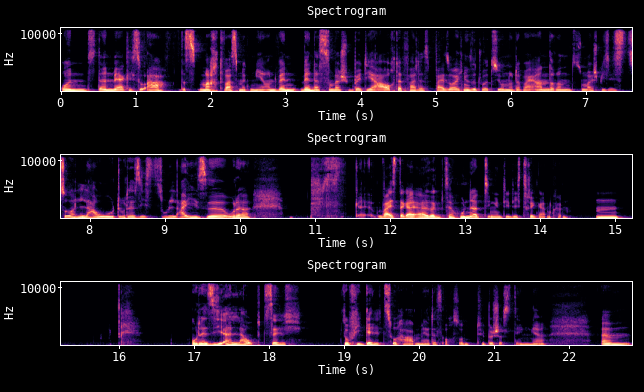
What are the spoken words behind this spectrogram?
Und dann merke ich so, ah, das macht was mit mir. Und wenn, wenn das zum Beispiel bei dir auch der Fall ist, bei solchen Situationen oder bei anderen, zum Beispiel sie ist zu laut oder sie ist zu leise oder pff, weiß der Geil, also gibt es ja hundert Dinge, die dich triggern können. Mm. Oder sie erlaubt sich, so viel Geld zu haben, ja, das ist auch so ein typisches Ding, ja. Ähm,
